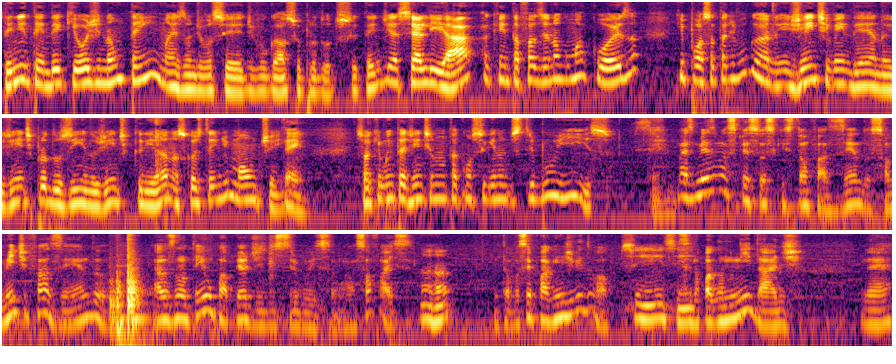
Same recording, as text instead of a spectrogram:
tem de entender que hoje não tem mais onde você divulgar o seu produto. Você tem de se aliar a quem tá fazendo alguma coisa que possa estar divulgando. E gente vendendo, e gente produzindo, gente criando, as coisas tem de monte aí. Tem. Só que muita gente não tá conseguindo distribuir isso. Mas mesmo as pessoas que estão fazendo, somente fazendo, elas não têm um papel de distribuição, ela só faz. Aham. Então você paga individual. Sim, Você sim. está pagando unidade, né?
